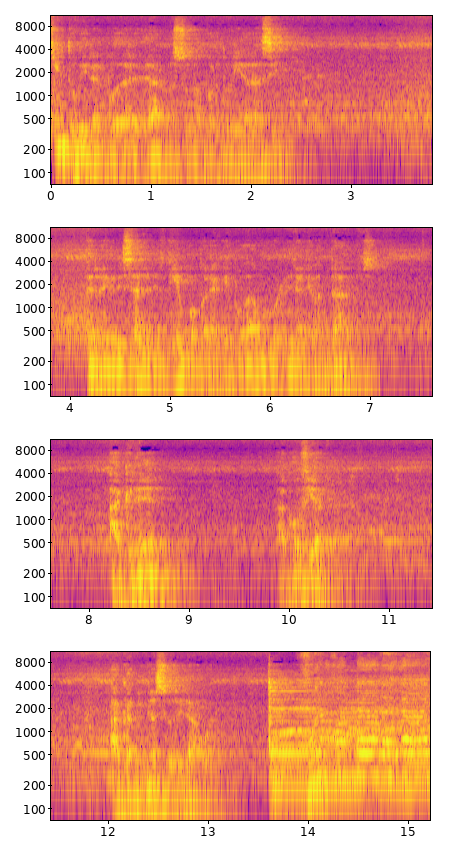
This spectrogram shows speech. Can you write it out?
¿Quién tuviera el poder de darnos una oportunidad así? De regresar en el tiempo para que podamos volver a levantarnos, a creer, a confiar, a caminar sobre el agua. Vuelvo a navegar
